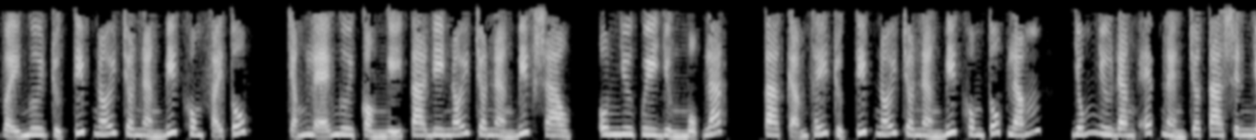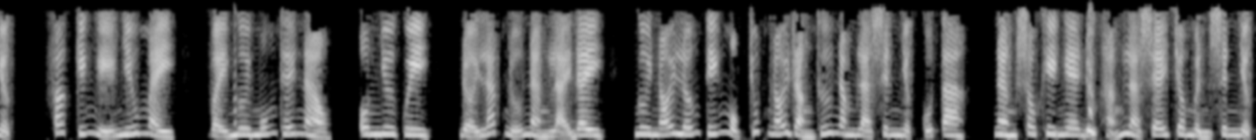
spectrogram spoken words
vậy ngươi trực tiếp nói cho nàng biết không phải tốt, chẳng lẽ ngươi còn nghĩ ta đi nói cho nàng biết sao, ôn như quy dừng một lát, ta cảm thấy trực tiếp nói cho nàng biết không tốt lắm, giống như đang ép nàng cho ta sinh nhật, phát kiến nghĩa nhíu mày, vậy ngươi muốn thế nào, ôn như quy, đợi lát nữa nàng lại đây, ngươi nói lớn tiếng một chút nói rằng thứ năm là sinh nhật của ta, nàng sau khi nghe được hẳn là sẽ cho mình sinh nhật,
